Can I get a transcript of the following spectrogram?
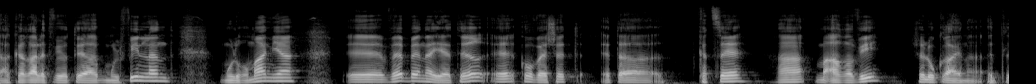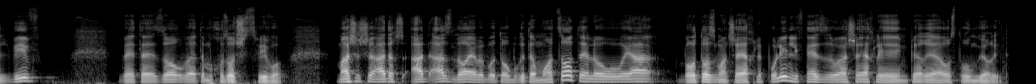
הכרה לתביעותיה מול פינלנד, מול רומניה, ובין היתר כובשת את הקצה המערבי של אוקראינה, את תל אביב ואת האזור ואת המחוזות שסביבו. משהו שעד אז לא היה בתור ברית המועצות, אלא הוא היה באותו זמן שייך לפולין, לפני זה הוא היה שייך לאימפריה האוסטרו-הונגרית,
